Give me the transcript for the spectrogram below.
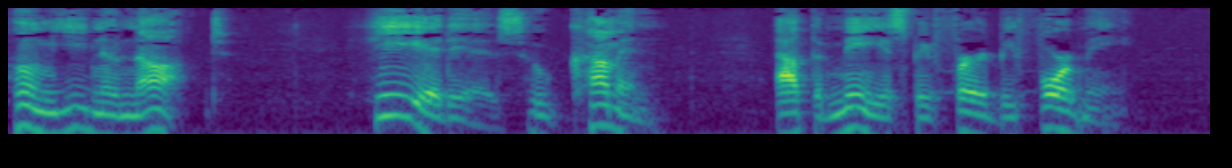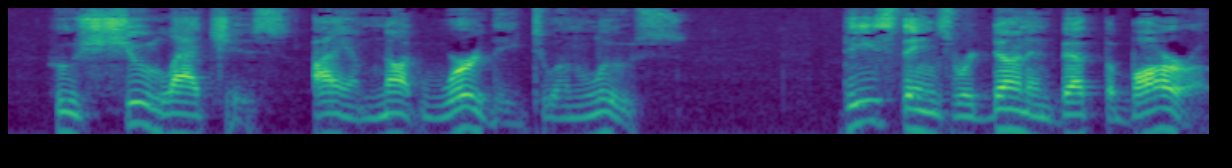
whom ye know not. He it is who coming after me is preferred before me, whose shoe latches I am not worthy to unloose. These things were done in Bethabara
